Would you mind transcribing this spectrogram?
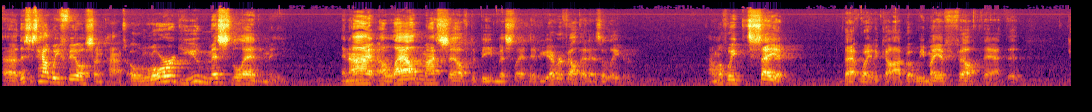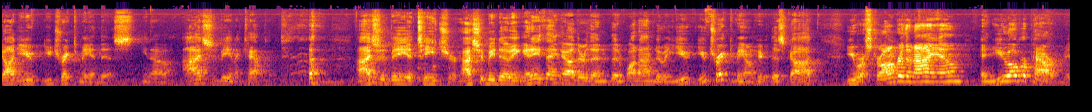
uh, this is how we feel sometimes. Oh Lord, you misled me, and I allowed myself to be misled. Have you ever felt that as a leader? I don't know if we say it that way to God, but we may have felt that that God, you you tricked me in this. You know, I should be an accountant. I should be a teacher. I should be doing anything other than, than what I'm doing. You you tricked me on this God. You are stronger than I am, and you overpowered me.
